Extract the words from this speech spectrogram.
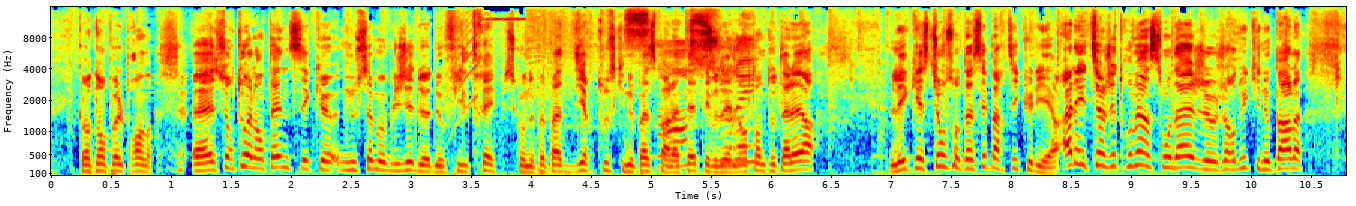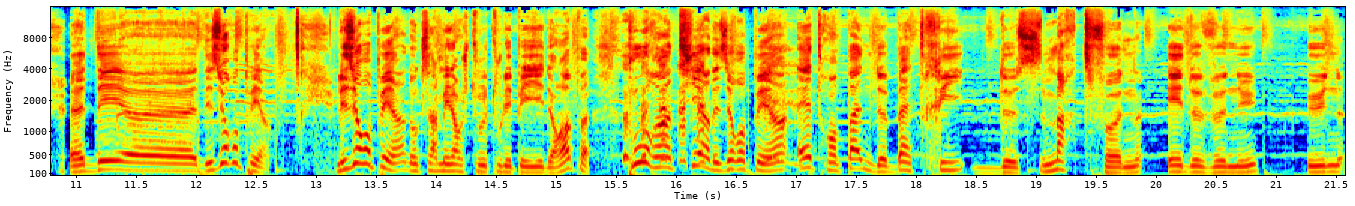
quand on peut le prendre. Euh, surtout à l'antenne, c'est que nous sommes obligés de nous filtrer, puisqu'on ne peut pas dire tout ce qui nous passe par la tête, et vous allez l'entendre tout à l'heure. Les questions sont assez particulières. Allez, tiens, j'ai trouvé un sondage aujourd'hui qui nous parle euh, des, euh, des Européens. Les Européens, donc ça mélange tous tous les pays d'Europe, pour un tiers des Européens, être en panne de batterie de smartphone est devenu une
